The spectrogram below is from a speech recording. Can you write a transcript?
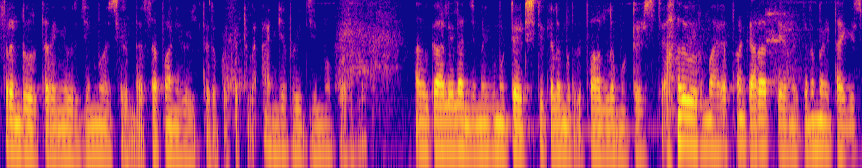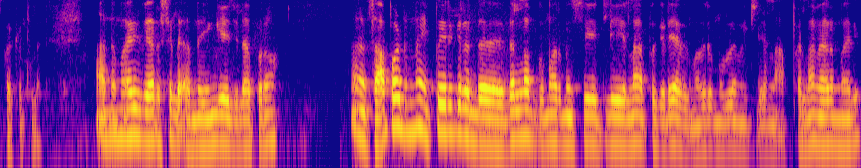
ஃப்ரெண்டு ஒருத்தர் இங்கே ஒரு ஜிம்மு வச்சுருந்தார். சப்பானி கோயில் தெரு பக்கத்தில். அங்கே போய் ஜிம்மு போகிறது அது காலையில் அஞ்சு மணிக்கு முட்டை அடிச்சுட்டு கிளம்புறது பாலில் முட்டை அடிச்சுட்டு. அது ஒரு மாதிரி. அப்புறம் கராத்தே அந்த தினமணி டாக்கீஸ் பக்கத்தில். அந்த மாதிரி வேறு சில அந்த எங்கேஜில் அப்புறம் சாப்பாடுன்னா இப்போ இருக்கிற இந்த இதெல்லாம் குமார் மெஸ்ஸு இட்லி எல்லாம் அப்போ கிடையாது. மதுரை முருகன் இட்லி எல்லாம். அப்போல்லாம் வேறு மாதிரி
